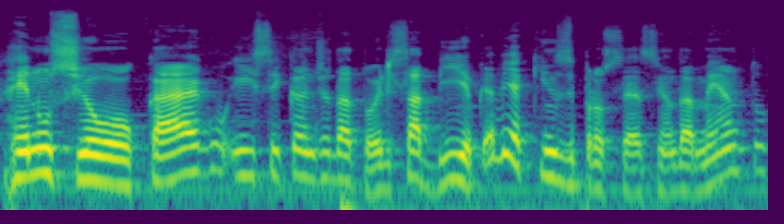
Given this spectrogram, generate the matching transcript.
renunciou ao cargo e se candidatou. Ele sabia, porque havia 15 processos em andamento.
